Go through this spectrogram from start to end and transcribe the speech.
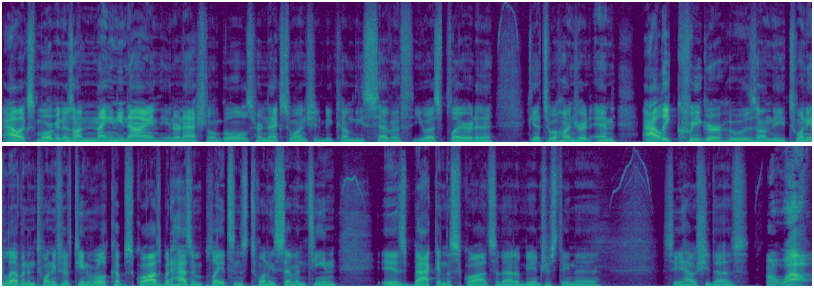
Alex Morgan is on 99 international goals. Her next one should become the seventh U.S. player to get to 100. And Ali Krieger, who was on the 2011 and 2015 World Cup squads but hasn't played since 2017, is back in the squad. So that'll be interesting to see how she does. Oh wow!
